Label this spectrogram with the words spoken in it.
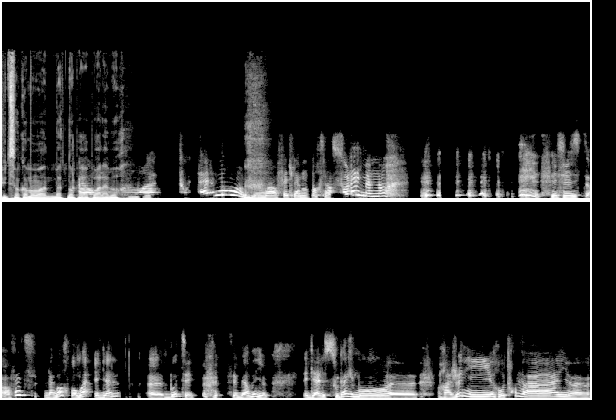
Tu te sens comment hein, maintenant par Alors, rapport à la mort? Moi, totalement. Moi, en fait, la mort, c'est un soleil maintenant. c'est juste, en fait, la mort pour moi égale euh, beauté. c'est merveilleux. Égale soulagement, euh, rajeunir, retrouvailles, euh,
